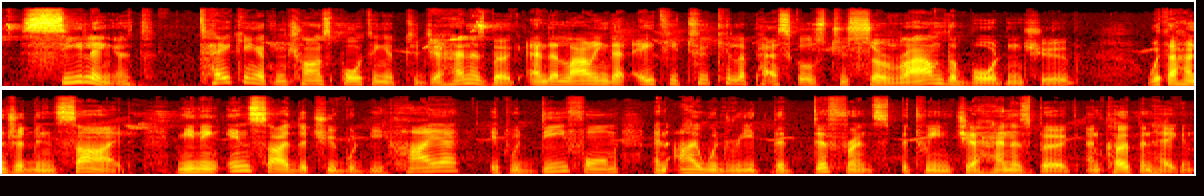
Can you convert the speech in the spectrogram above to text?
sealing it, taking it and transporting it to Johannesburg and allowing that 82 kilopascals to surround the Bourdon tube with 100 inside, meaning inside the tube would be higher, it would deform, and I would read the difference between Johannesburg and Copenhagen.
